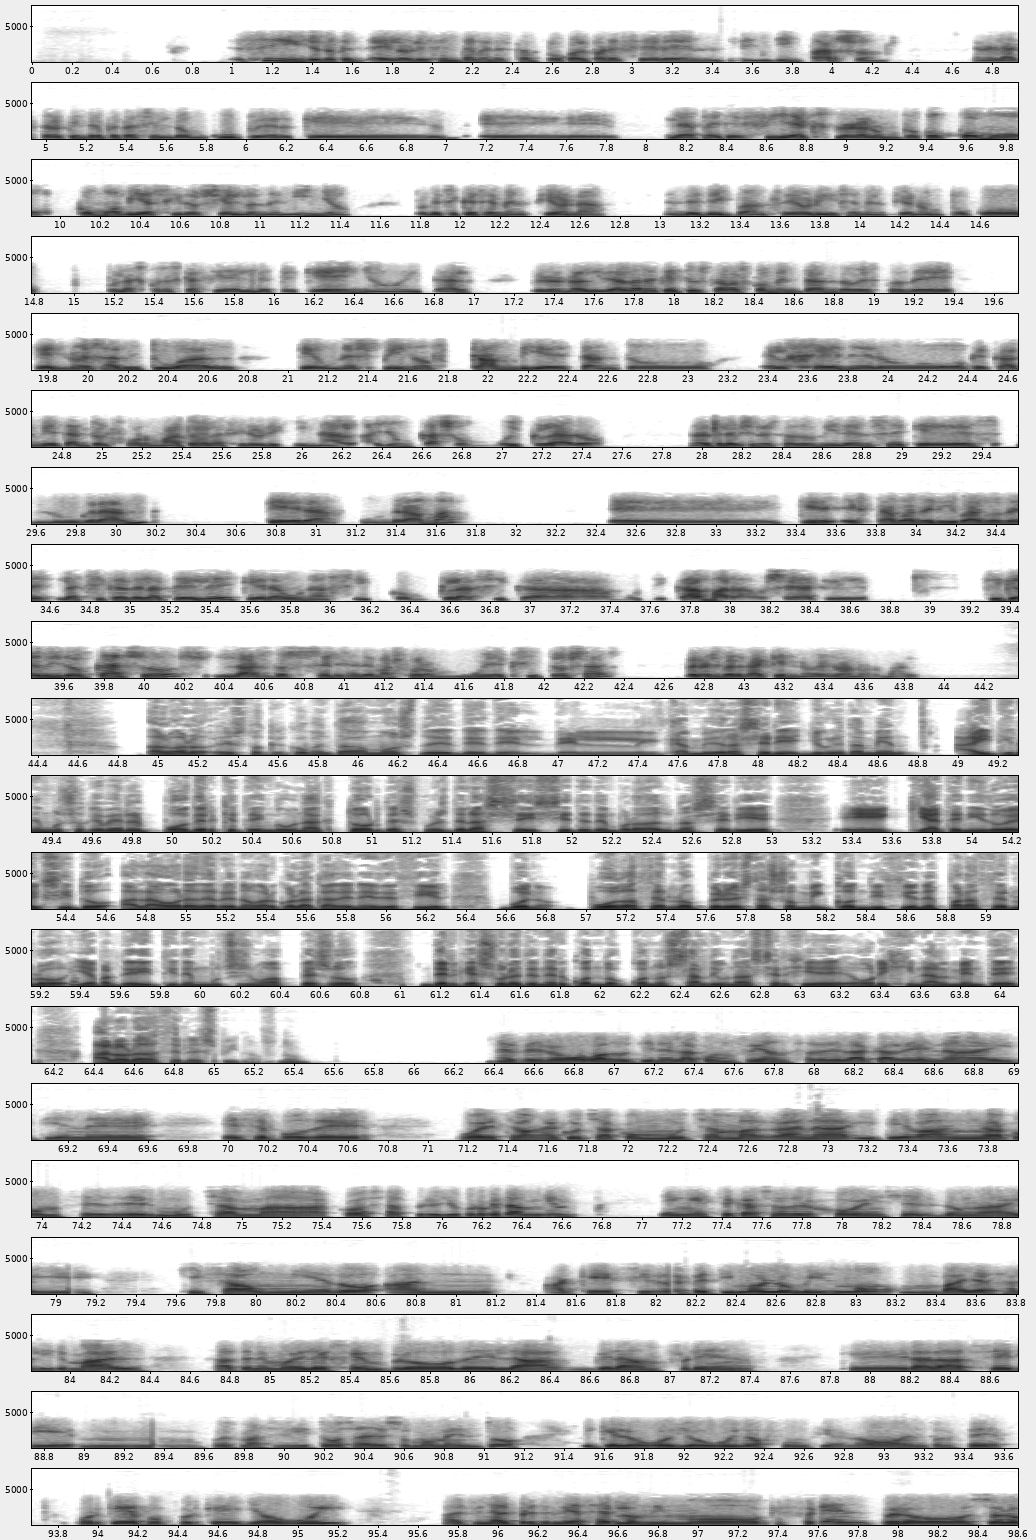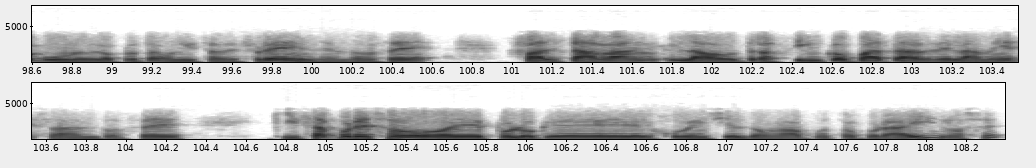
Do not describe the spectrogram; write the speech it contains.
Sí, yo creo que el origen también está un poco al parecer en, Jim Parsons, en el actor que interpreta a Sheldon Cooper, que eh, le apetecía explorar un poco cómo, cómo había sido Sheldon de niño, porque sí que se menciona en The Big Bang Theory, se menciona un poco pues, las cosas que hacía él de pequeño y tal, pero en realidad ahora que tú estabas comentando esto de que no es habitual que un spin-off cambie tanto el género o que cambie tanto el formato de la serie original, hay un caso muy claro en la televisión estadounidense que es Lou Grant, que era un drama eh, que estaba derivado de La chica de la tele, que era una sitcom clásica multicámara. O sea que sí que ha habido casos, las dos series además fueron muy exitosas, pero es verdad que no es lo normal. Álvaro, esto que comentábamos del cambio de la serie, yo creo que también ahí tiene mucho que ver el poder que tenga un actor después de las seis, siete temporadas de una serie eh, que ha tenido éxito a la hora de renovar con la cadena y decir, bueno, puedo hacerlo, pero estas son mis condiciones para hacerlo y a partir de ahí tiene muchísimo más peso del que suele tener cuando, cuando sale una serie originalmente a la hora de hacer el spin-off, ¿no? Desde luego, cuando tiene la confianza de la cadena y tiene ese poder, pues te van a escuchar con muchas más ganas y te van a conceder muchas más cosas. Pero yo creo que también en este caso del joven Sheldon hay quizá un miedo a, que si repetimos lo mismo vaya a salir mal. O sea, tenemos el ejemplo de la Gran Friends, que era la serie mm, pues más exitosa de su momento y que luego Joey no funcionó. Entonces, ¿por qué? Pues porque Joey al final pretendía ser lo mismo que Friends, pero solo con uno de los protagonistas de Friends. Entonces, faltaban las otras cinco patas de la mesa. Entonces, quizá por eso es por lo que el joven Sheldon ha puesto por ahí, no sé.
